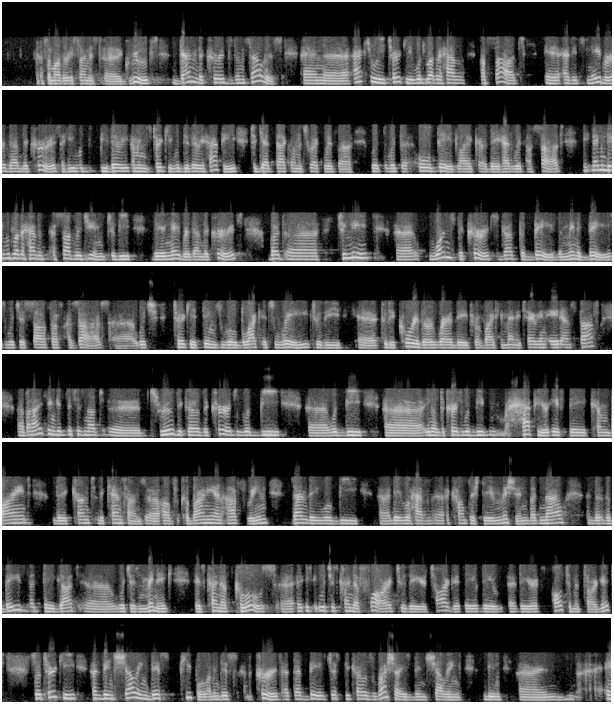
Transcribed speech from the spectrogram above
some other Islamist uh, groups than the Kurds themselves. And uh, actually, Turkey would rather have Assad uh, as its neighbor than the Kurds. And he would be very, I mean, Turkey would be very happy to get back on the track with uh, with with the old days like uh, they had with Assad. I mean, they would rather have the Assad regime to be their neighbor than the Kurds. But uh, to me, uh, once the Kurds got the base, the Minik base, which is south of Azaz, uh, which Turkey thinks will block its way to the uh, to the corridor where they provide humanitarian aid and stuff. Uh, but I think that this is not uh, true because the Kurds would be uh, would be you know the Kurds would be happier if they combined the cant- the cantons of Kobani and Afrin. Then they will be uh, they will have uh, accomplished their mission. But now the, the base that they got, uh, which is Minik, is kind of close, uh, it, which is kind of far to their target, their, their, uh, their ultimate target. So Turkey has been shelling this people, I mean, this Kurds at that base just because Russia has been shelling, been, uh,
